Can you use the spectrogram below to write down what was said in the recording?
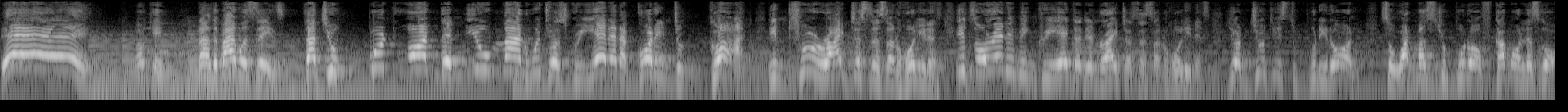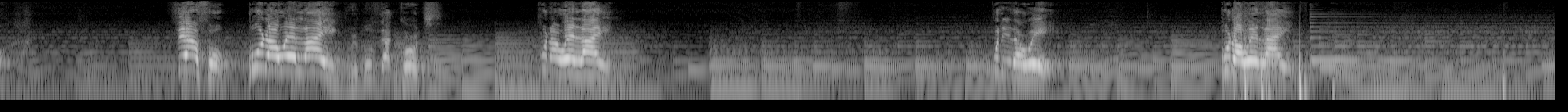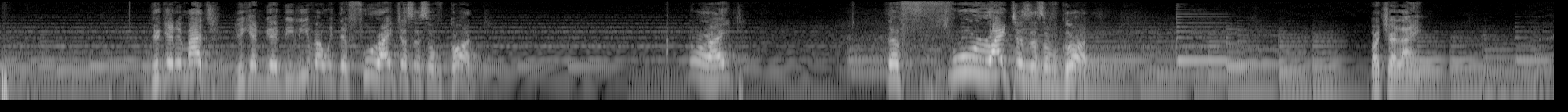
Yay! Okay. Now the Bible says that you put on the new man which was created according to God in true righteousness and holiness. It's already been created in righteousness and holiness. Your duty is to put it on. So, what must you put off? Come on, let's go. Therefore, put away lying. Remove that coat. Put away lying. Put it away. Put away lying. You can imagine, you can be a believer with the full righteousness of God. All right? The full righteousness of God. But you're lying.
